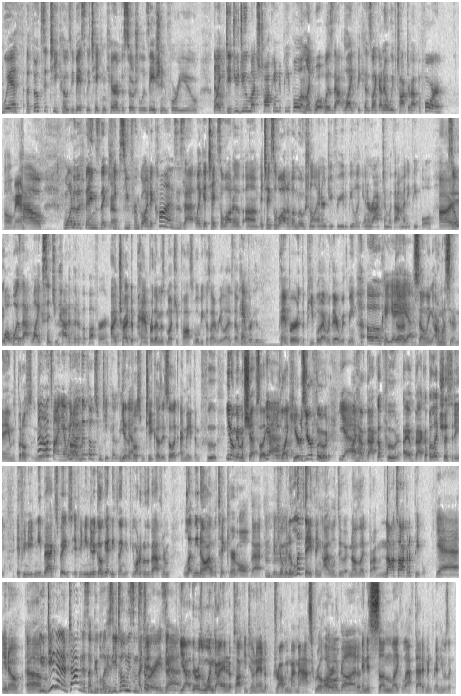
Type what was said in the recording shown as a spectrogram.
with the folks at Tea Cozy basically taking care of the socialization for you. Yeah. Like, did you do much talking to people, and like, what was that like? Because like I know we've talked about before Oh man. how one of the things that No. keeps you from going to cons is Yeah. that like it takes a lot of um, it takes a lot of emotional energy for you to be like interacting with that many people. I- so what was that like since you had a bit of a buffer? I tried to pamper them as much as possible because I realized that Pamper the- who? Pamper the people that were there with me. Oh, okay, yeah, yeah, uh, yeah. Selling. I don't want to say their names, but also. You no, know, that's fine. Yeah, we know um, the folks from Tico's. Cozy. Yeah, the folks from Tico's. So like, I made them food. You know me, I'm a chef. So like, Yeah. I was like, here's your food. Yeah. I have backup food. I have backup electricity. If you need any bag space, if you need me to go get anything, if you want to go to the bathroom, let me know. I will take care of all of that. If you want me to lift anything, I will do it. And I was like, but I'm not talking to people. Yeah. You know. Um, You did end up talking to some people because you told me some I stories. There Yeah. yeah, there was one guy I ended up talking to, and I ended up dropping my mask real hard. Oh, God. And his son like laughed at him, and, and he was like,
